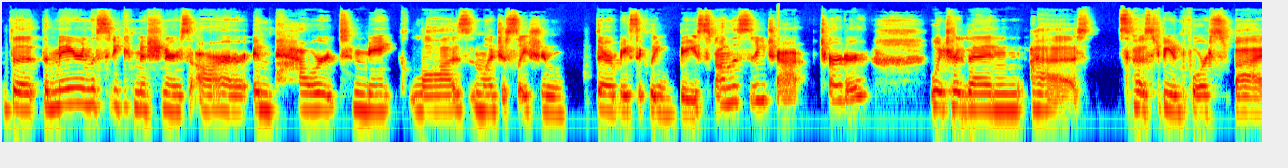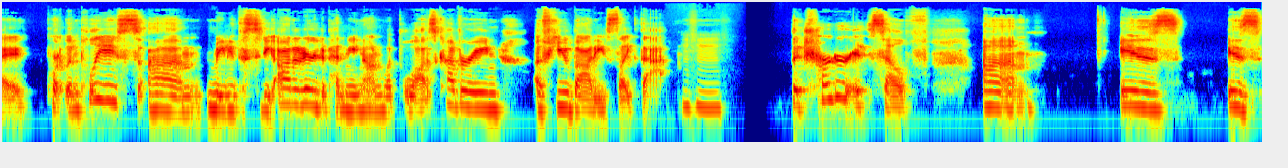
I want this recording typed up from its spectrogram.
the, the mayor and the city commissioners are empowered to make laws and legislation that are basically based on the city cha- charter, which are then uh, supposed to be enforced by Portland police, um, maybe the city auditor, depending on what the law is covering, a few bodies like that. Mm-hmm. The charter itself um, is is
